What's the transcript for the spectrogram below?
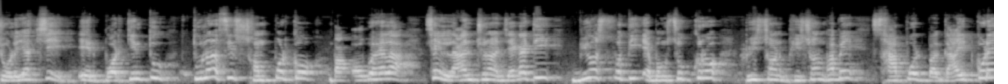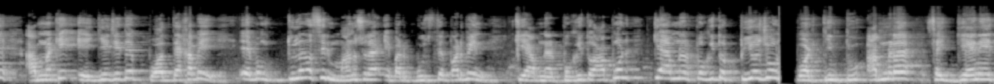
চলে যাচ্ছে। এরপর কিন্তু তুলাসির সম্পর্ক বা অবহেলা সেই লাঞ্ছনার জায়গাটি বৃহস্পতি এবং শুক্র ভীষণ ভীষণভাবে সাপোর্ট বা গাইড করে আপনাকে এগিয়ে যেতে পথ দেখাবে এবং তুলারাশির মানুষরা এবার বুঝতে পারবেন কে আপনার প্রকৃত আপন, কে আপনার প্রকৃত প্রিয়জন। পর কিন্তু আপনারা সেই জ্ঞানের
